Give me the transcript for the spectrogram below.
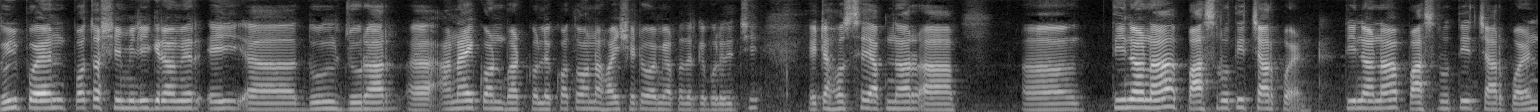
দুই পয়েন্ট পঁচাশি মিলিগ্রামের এই দুল জোড়ার আনায় কনভার্ট করলে কত আনা হয় সেটাও আমি আপনাদেরকে বলে দিচ্ছি। এটা হচ্ছে আপনার তিন আনা পাঁচ রুটি চার পয়েন্ট। তিন আনা পাঁচ রুটি চার পয়েন্ট।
